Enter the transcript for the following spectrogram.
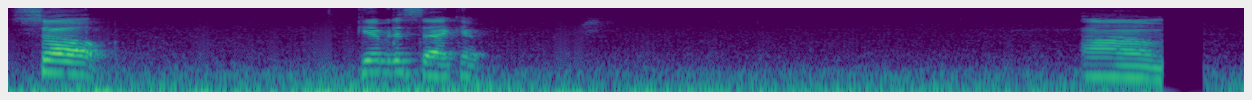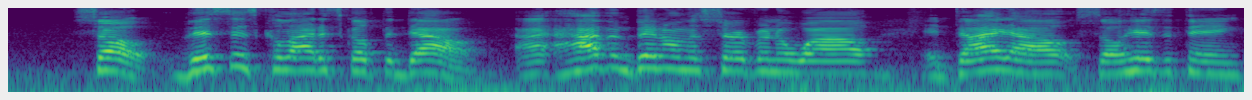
So, give it a second. Um, so this is Kaleidoscope the DAO. I haven't been on the server in a while. It died out. So here's the thing.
